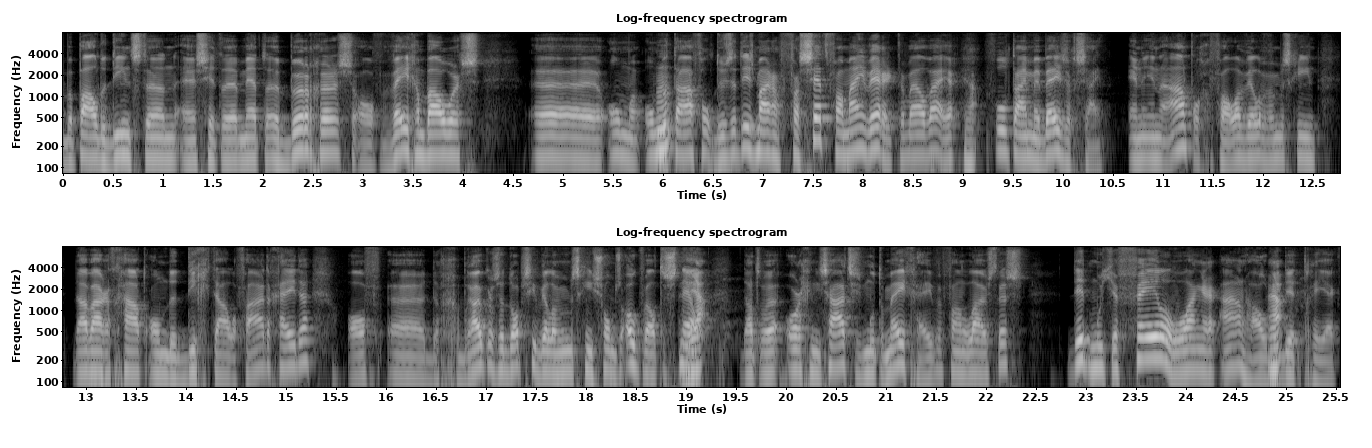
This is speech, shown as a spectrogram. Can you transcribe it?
bepaalde diensten en zitten met burgers of wegenbouwers om, om de hm? tafel. Dus het is maar een facet van mijn werk, terwijl wij er fulltime mee bezig zijn. En in een aantal gevallen willen we misschien daar waar het gaat om de digitale vaardigheden of de gebruikersadoptie, willen we misschien soms ook wel te snel. Ja dat we organisaties moeten meegeven van luister dit moet je veel langer aanhouden, dit traject.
